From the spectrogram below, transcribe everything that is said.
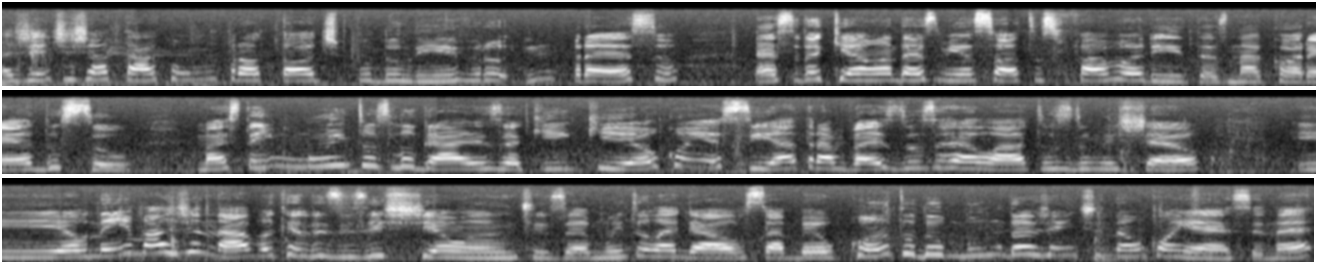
A gente já tá com um protótipo do livro impresso. Essa daqui é uma das minhas fotos favoritas, na Coreia do Sul. Mas tem muitos lugares aqui que eu conheci através dos relatos do Michel e eu nem imaginava que eles existiam antes. É muito legal saber o quanto do mundo a gente não conhece, né?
